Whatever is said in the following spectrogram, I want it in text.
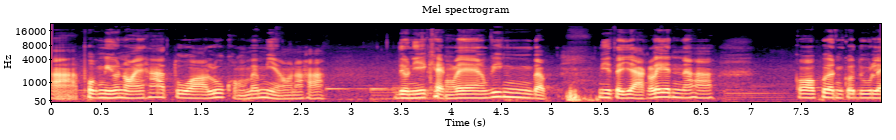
อ่าพวกมิ้วน้อย 5 ตัวลูกของแม่เหมียวนะคะ เดี๋ยวนี้แข็งแรงวิ่งแบบมีแต่อยากเล่นนะคะ ก็เพื่อนก็ดูแล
